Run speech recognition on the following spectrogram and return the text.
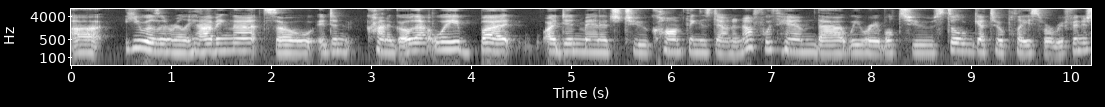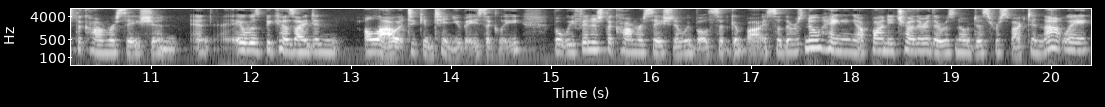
Uh, he wasn't really having that, so it didn't kind of go that way. But I did manage to calm things down enough with him that we were able to still get to a place where we finished the conversation, and it was because I didn't allow it to continue basically but we finished the conversation and we both said goodbye so there was no hanging up on each other there was no disrespect in that way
